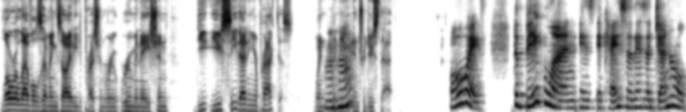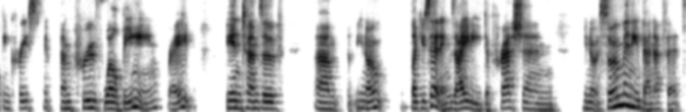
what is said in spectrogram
lower levels of anxiety, depression, ru- rumination. Do you, you see that in your practice when when you Mhm. introduce that? Always. The big one is okay, so there's a general increased improved well-being, right? In terms of um, you know, like you said, anxiety, depression, you know, so many benefits.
